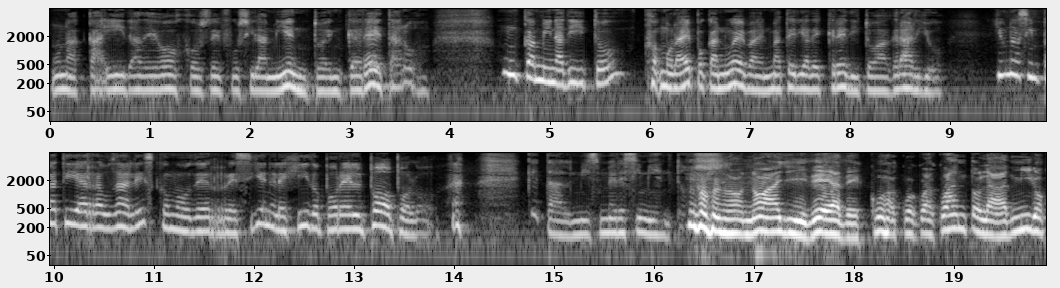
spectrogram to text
una caída de ojos de fusilamiento en Querétaro, un caminadito como la época nueva en materia de crédito agrario y unas simpatías raudales como de recién elegido por el popolo. ¿Qué tal mis merecimientos? No, no, no hay idea de cu- cu- cu- cuánto la admiro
